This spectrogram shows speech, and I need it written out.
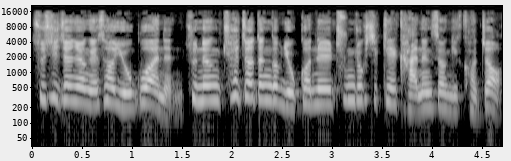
수시 전형에서 요구하는 수능 최저 등급 요건을 충족시킬 가능성이 커져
